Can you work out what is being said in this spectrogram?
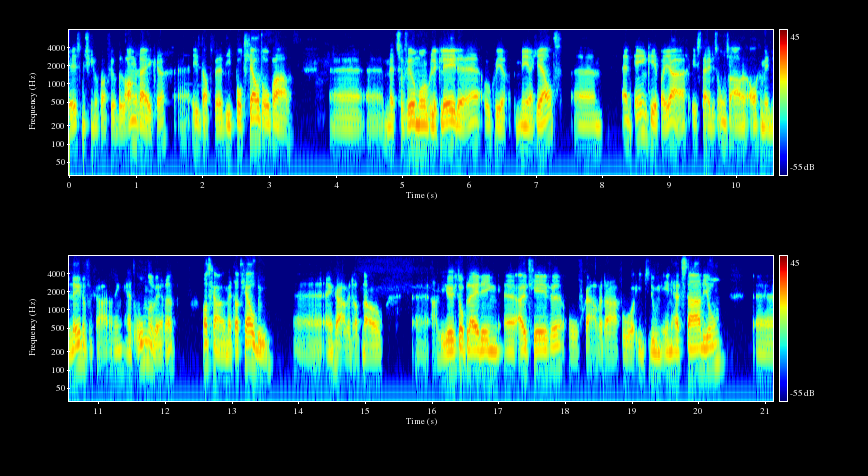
is, misschien nog wel veel belangrijker, uh, is dat we die pot geld ophalen. met zoveel mogelijk leden, hè, ook weer meer geld. Ehm, en één keer per jaar is tijdens onze algemene ledenvergadering het onderwerp: wat gaan we met dat geld doen? en gaan we dat nou aan de jeugdopleiding uitgeven? Of gaan we daarvoor iets doen in het stadion? Uh,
